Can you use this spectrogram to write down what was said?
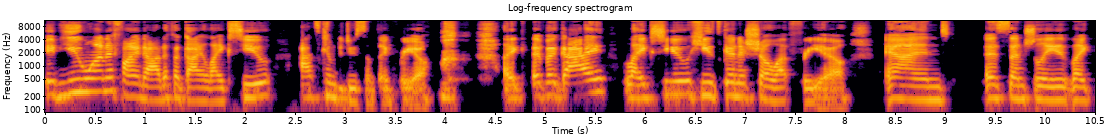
if you want to find out if a guy likes you, ask him to do something for you. like if a guy likes you, he's going to show up for you. And essentially like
